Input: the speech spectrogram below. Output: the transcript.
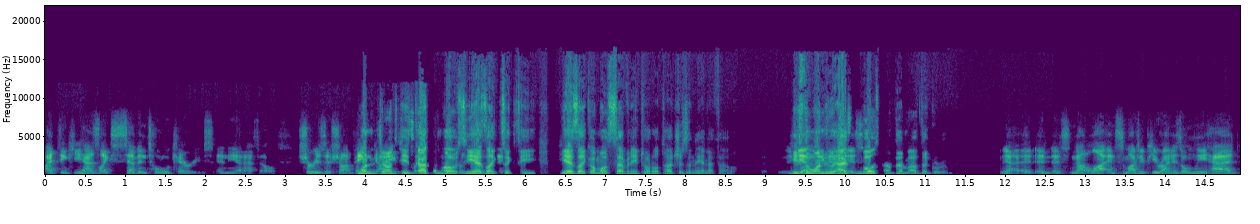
I think he has like seven total carries in the NFL. Sure, he's a Sean Payton. Guy. Jones, he's got the most. He has like 60, he has like almost 70 total touches in the NFL. He's yeah, the one like who has most of them of the group. Yeah, and it's not a lot. And Samaje Perine has only had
